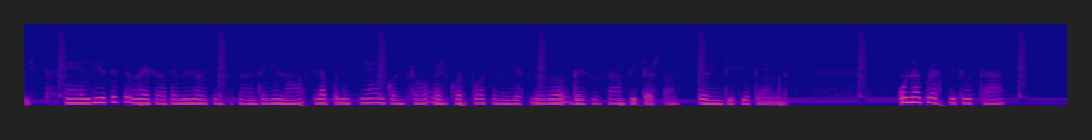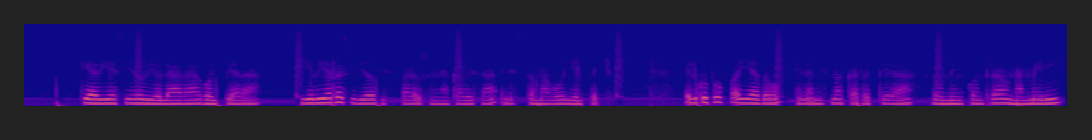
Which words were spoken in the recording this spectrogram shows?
pistas. El 10 de febrero de 1991, la policía encontró el cuerpo semidesnudo de Susan Peterson, de 27 años, una prostituta que había sido violada, golpeada y había recibido disparos en la cabeza, el estómago y el pecho. El cuerpo fue hallado en la misma carretera donde encontraron a Mary,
